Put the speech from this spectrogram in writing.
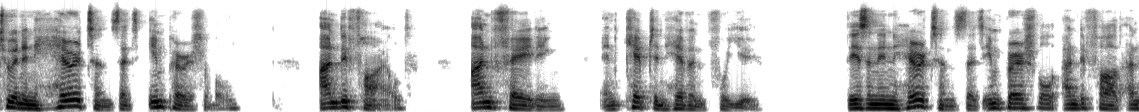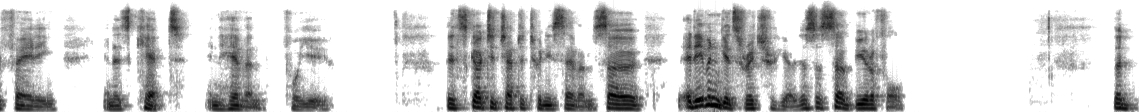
to an inheritance that's imperishable, undefiled, unfading, and kept in heaven for you. There's an inheritance that's imperishable, undefiled, unfading, and it's kept in heaven for you. Let's go to chapter 27. So it even gets richer here. This is so beautiful. The,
